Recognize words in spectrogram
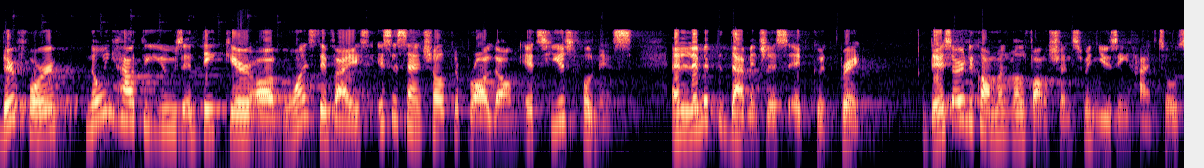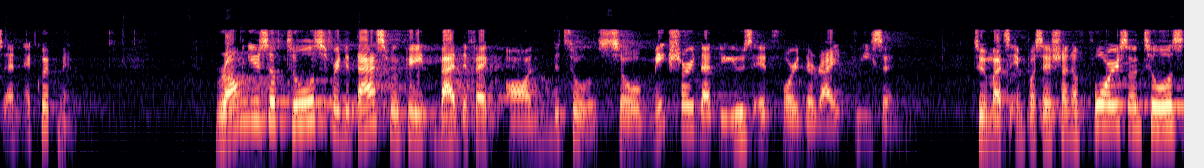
Therefore, knowing how to use and take care of one's device is essential to prolong its usefulness and limit the damages it could bring. These are the common malfunctions when using hand tools and equipment. Wrong use of tools for the task will create bad effect on the tools, so make sure that you use it for the right reason. Too much imposition of force on tools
